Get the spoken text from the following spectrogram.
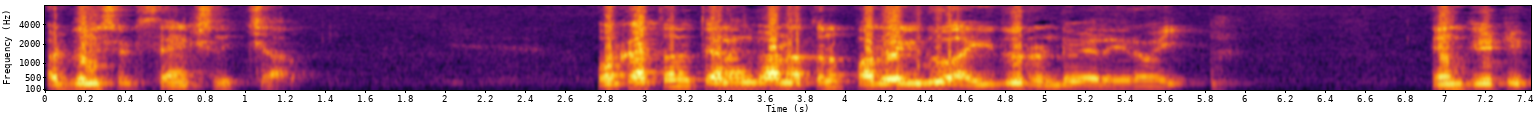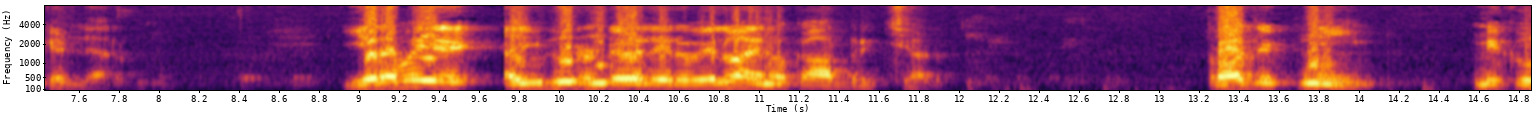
అడ్మినిస్ట్రేటివ్ శాంక్షన్ ఇచ్చారు. ఒక అతను తెలంగాణ అతను పదహైదు ఐదు రెండు వేల ఇరవై. ఎన్జిటికి వెళ్ళారు ఇరవై ఐదు రెండు వేల ఇరవైలో ఆయన ఒక ఆర్డర్ ఇచ్చాడు. ప్రాజెక్ట్ని మీకు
